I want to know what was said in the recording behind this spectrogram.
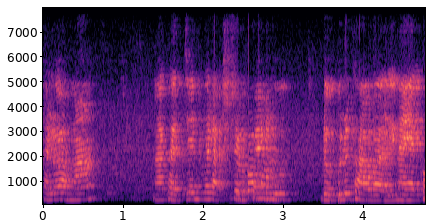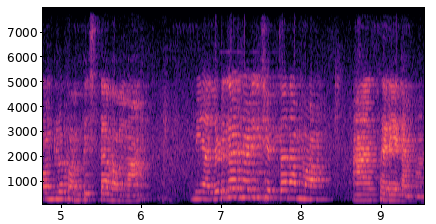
హలో అమ్మా. నాకు అర్జెంట్గా లక్ష రూపాయలు డబ్బులు కావాలి. నా అకౌంట్లో పంపిస్తావమ్మా. మీ అల్లుడు గారిని అడిగి చెప్తానమ్మా. సరేనమ్మా.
